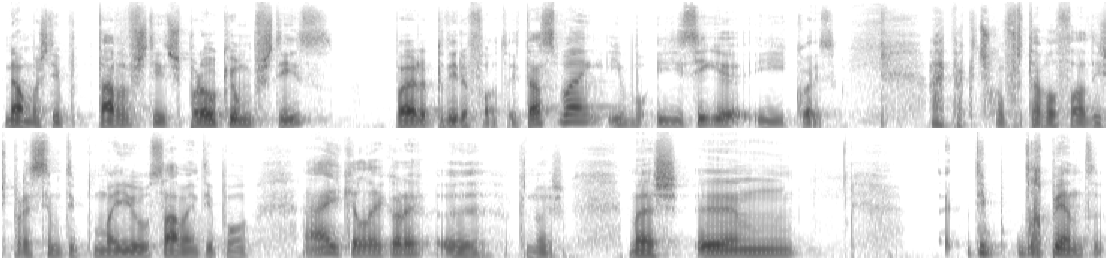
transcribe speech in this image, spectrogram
Não, mas tipo, estava vestido, esperou que eu me vestisse para pedir a foto. E está-se bem e, e, siga e coisa. Ai pá, que desconfortável falar disto. Parece sempre tipo meio, sabem, tipo, ai, que ele agora. Uh, que nojo. Mas, hum, tipo, de repente,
